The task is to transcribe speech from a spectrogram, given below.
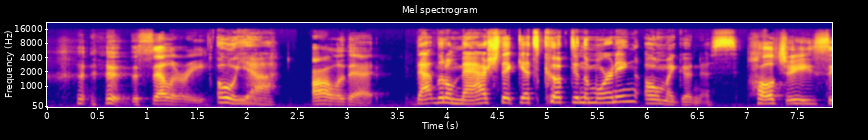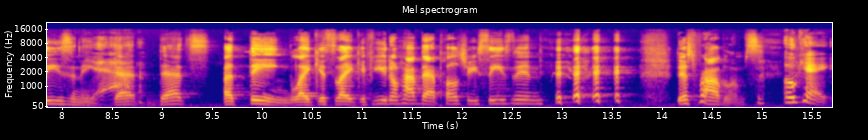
the celery, Oh, yeah. all of that. That little mash that gets cooked in the morning. Oh, my goodness. Poultry seasoning. Yeah. That that's a thing. Like it's like if you don't have that poultry seasoning, there's problems. Okay.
